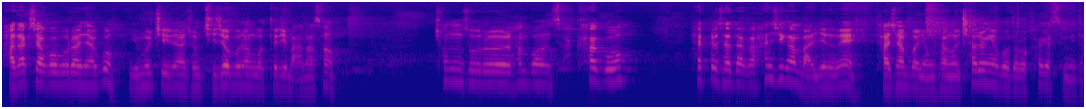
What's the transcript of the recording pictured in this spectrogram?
바닥 작업을 하냐고 이물질이나 좀 지저분한 것들이 많아서 청소를 한번 싹 하고 햇볕에다가 1시간 말린 후에 다시 한번 영상을 촬영해 보도록 하겠습니다.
